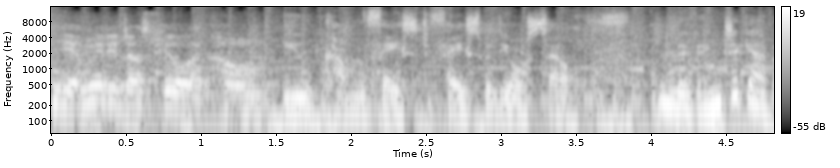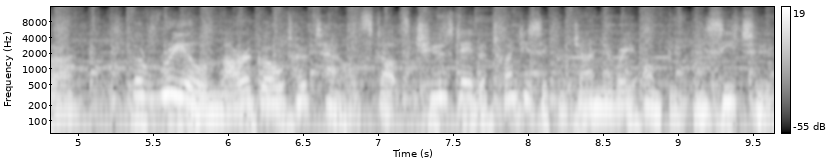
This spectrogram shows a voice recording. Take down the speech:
It really does feel like home. You come face to face with yourself. living together. The real Marigold Hotel starts Tuesday, the 26th of January on BBC Two.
